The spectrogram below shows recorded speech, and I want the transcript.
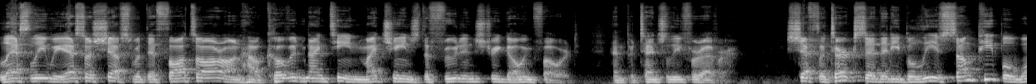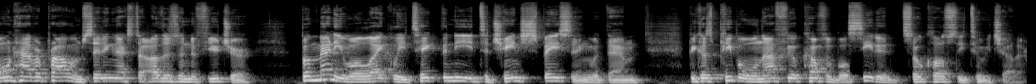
Lastly, we asked our chefs what their thoughts are on how COVID 19 might change the food industry going forward and potentially forever. Chef LeTurk said that he believes some people won't have a problem sitting next to others in the future, but many will likely take the need to change spacing with them because people will not feel comfortable seated so closely to each other.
